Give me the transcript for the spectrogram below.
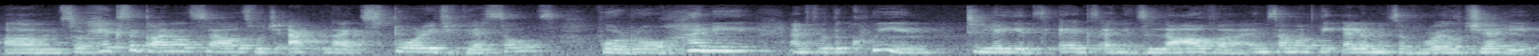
Um, so hexagonal cells which act like storage vessels for raw honey and for the queen to lay its eggs and its larvae and some of the elements of royal jelly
